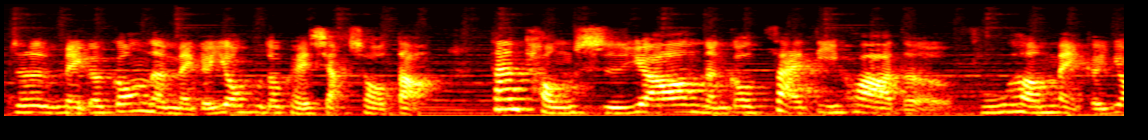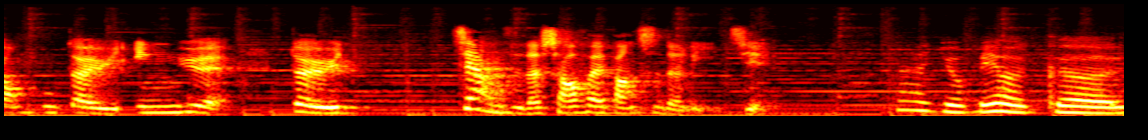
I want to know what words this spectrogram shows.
就是每个功能每个用户都可以享受到，但同时又要能够在地化的符合每个用户对于音乐对于这样子的消费方式的理解。那有没有一个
